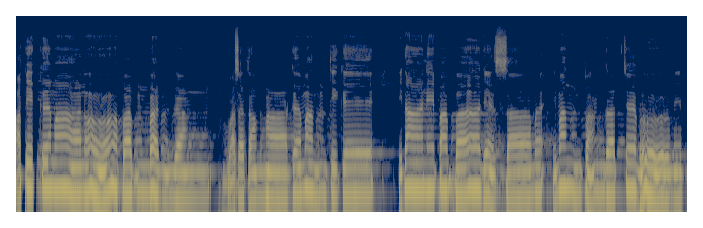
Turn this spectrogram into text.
අපෙක්කමානෝ පබ්බංගං වසතම්හාකමන්තිකේ ඉදානේ පබ්බාජස්සාම ඉමන් ත්වං ගච්ඡ භූමිප.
